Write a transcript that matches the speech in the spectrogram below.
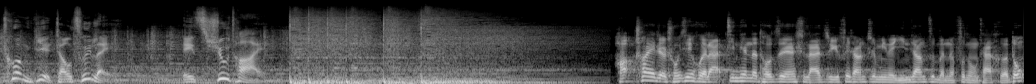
创业找崔磊，It's show time。好，创业者重新回来。今天的投资人是来自于非常知名的银江资本的副总裁何东。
